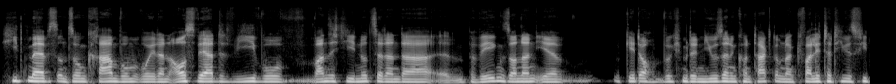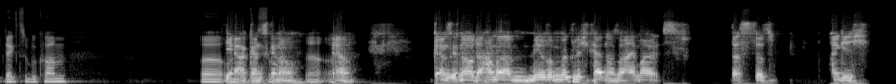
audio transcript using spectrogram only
Heatmaps und so ein Kram, wo, wo ihr dann auswertet, wie, wo, wann sich die Nutzer dann da äh, bewegen, sondern ihr geht auch wirklich mit den Usern in Kontakt, um dann qualitatives Feedback zu bekommen. Äh, ja, ganz genau. Ja, okay. ja, ganz genau. Da haben wir mehrere Möglichkeiten. Also einmal ist das das eigentlich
